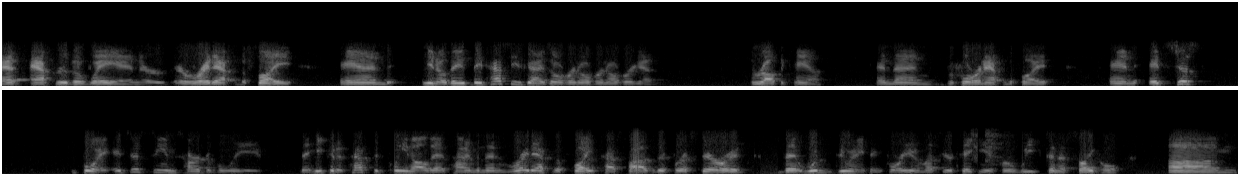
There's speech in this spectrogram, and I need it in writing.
at, after the weigh-in or, or right after the fight, and you know they they test these guys over and over and over again throughout the camp, and then before and after the fight, and it's just boy, it just seems hard to believe that he could have tested clean all that time and then right after the fight test positive for a steroid that wouldn't do anything for you unless you're taking it for weeks in a cycle. Um,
